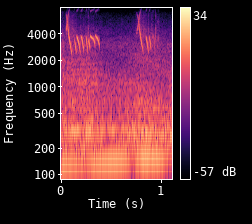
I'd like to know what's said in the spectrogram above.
Música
